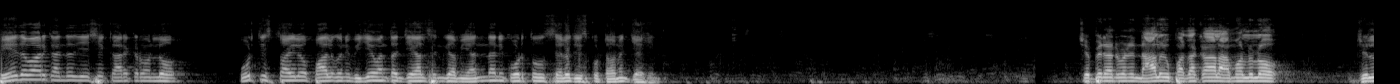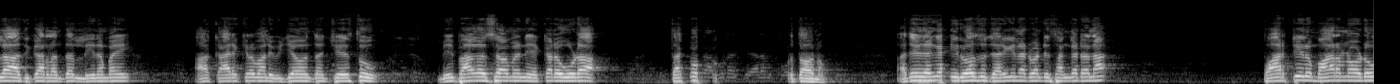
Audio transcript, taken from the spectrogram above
పేదవారికి అందజేసే కార్యక్రమంలో పూర్తి స్థాయిలో పాల్గొని విజయవంతం చేయాల్సిందిగా మీ అందరినీ కోరుతూ సెలవు తీసుకుంటాను. జై చెప్పినటువంటి నాలుగు పథకాల అమలులో జిల్లా అధికారులంతా లీనమై ఆ కార్యక్రమాలు విజయవంతం చేస్తూ మీ భాగస్వామిని ఎక్కడ కూడా తక్కువ కాకుండా చేయాలని కోరుతా ఉన్నాం. అదేవిధంగా ఈరోజు జరిగినటువంటి సంఘటన పార్టీలు మారనోడు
